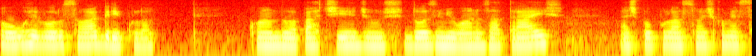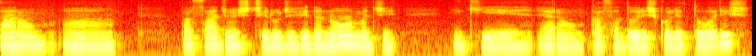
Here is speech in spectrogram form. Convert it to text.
ou Revolução Agrícola, quando a partir de uns 12 mil anos atrás as populações começaram a passar de um estilo de vida nômade, em que eram caçadores-coletores,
